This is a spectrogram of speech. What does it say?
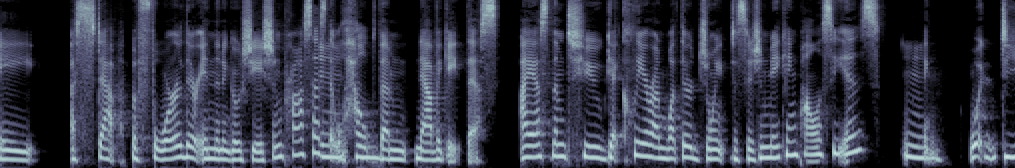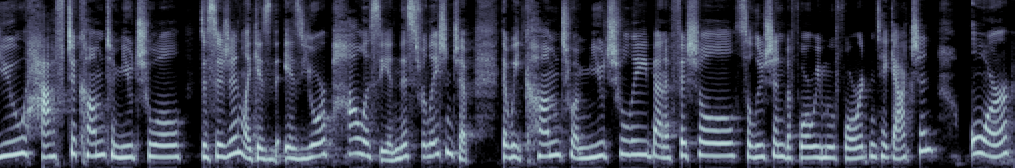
a a step before they're in the negotiation process that will help them navigate this. I ask them to get clear on what their joint decision making policy is. Mm. What do you have to come to mutual decision? Like is is your policy in this relationship that we come to a mutually beneficial solution before we move forward and take action? Or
